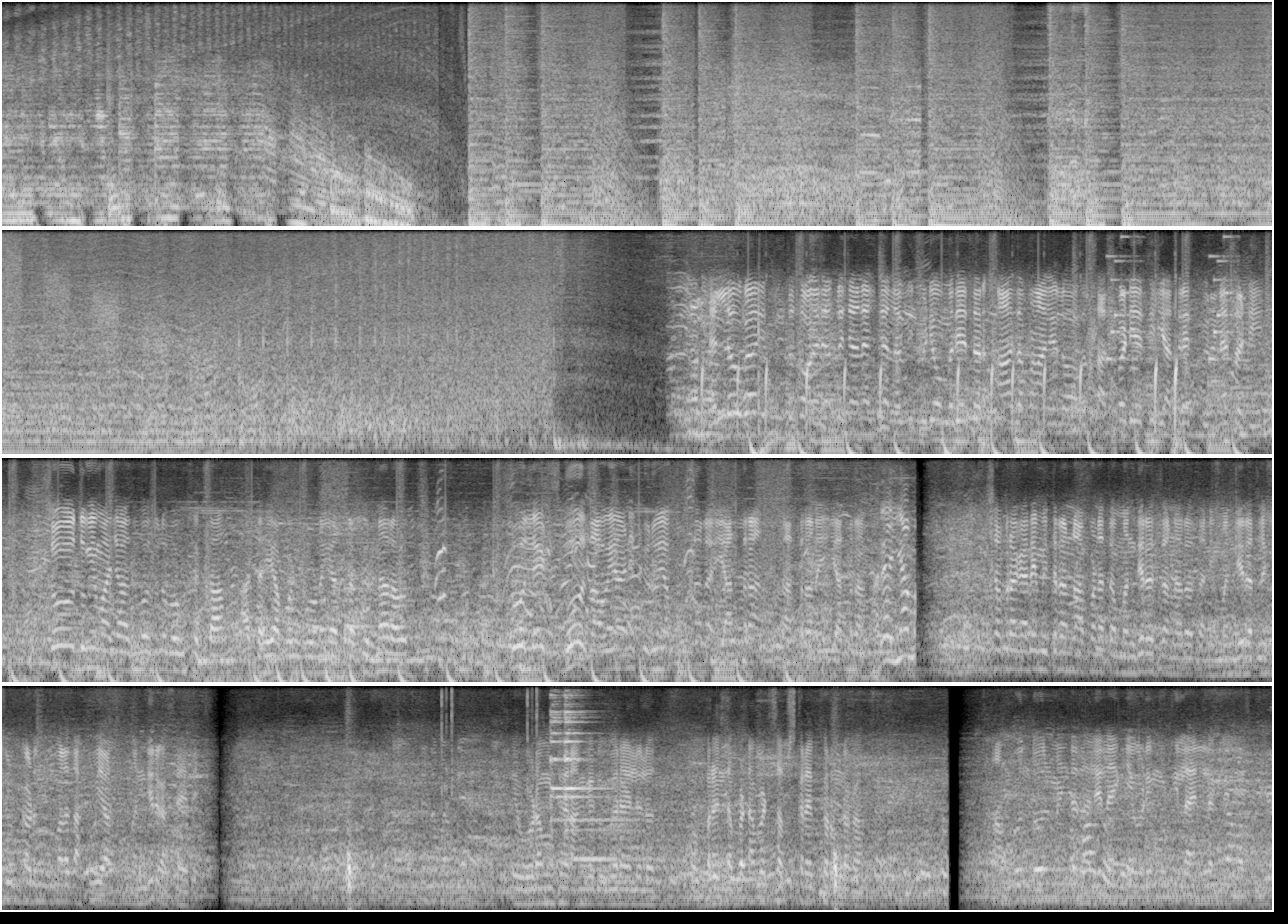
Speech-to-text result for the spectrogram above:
Hello काय तुमचं स्वागत आहे आपल्या चॅनलच्या नवीन व्हिडिओमध्ये तर आज आपण आलेलो आहोत सातपाडी येथील यात्रेत फिरण्यासाठी. सो तुम्ही माझ्या आजूबाजूला बघू शकता. आताही आपण पूर्ण यात्रा फिरणार आहोत. सो लेट्स गो जाऊया आणि फिरूया पूर्ण यात्रा. यात्रा नाही यात्रा. अशा प्रकारे मित्रांनो आपण आता मंदिरात जाणार आहोत आणि मंदिरातलं शूट काढून तुम्हाला दाखवूया. मंदिर कसं आहे ते. एवढ्या मोठ्या रांगेत उभे राहिलेलो. तोपर्यंत पटापट सबस्क्राईब करून टाका. थांबून दोन मिनटं झाली नाही की एवढी मोठी लाईन लागली.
